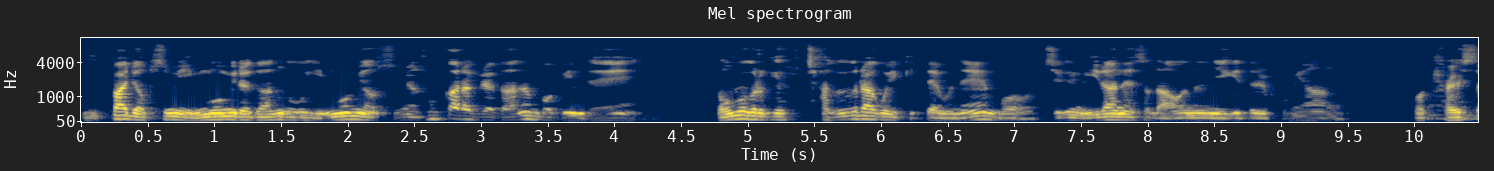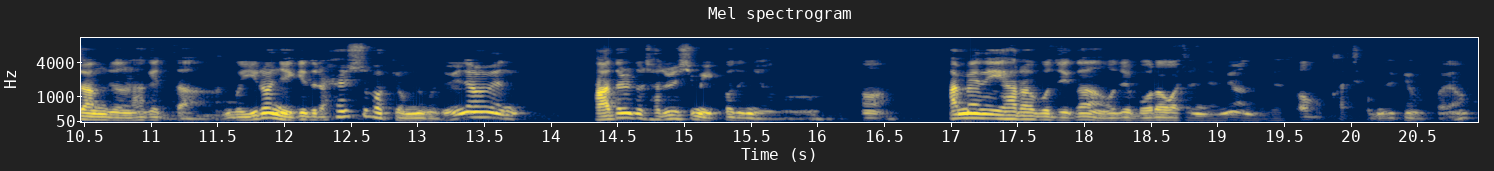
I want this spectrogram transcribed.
이빨이 없으면 잇몸이라도 하는 거고 잇몸이 없으면 손가락이라도 하는 법인데 너무 그렇게 자극을 하고 있기 때문에 뭐 지금 이란에서 나오는 얘기들을 보면 뭐 결상전을 하겠다 뭐 이런 얘기들을 할 수밖에 없는 거죠. 왜냐하면 다들도 자존심이 있거든요. 어, 하메네이 할아버지가 어제 뭐라고 하셨냐면 이제 써 같이 검색해 볼까요?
